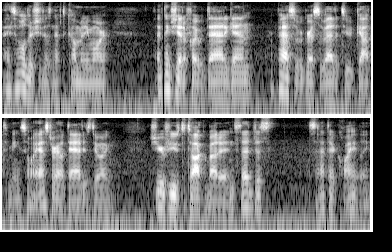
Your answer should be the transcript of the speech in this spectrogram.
I told her she doesn't have to come anymore. I think she had a fight with Dad again. Her passive aggressive attitude got to me, so I asked her how Dad is doing. She refused to talk about it, instead just sat there quietly.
